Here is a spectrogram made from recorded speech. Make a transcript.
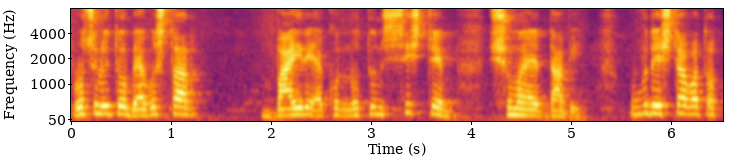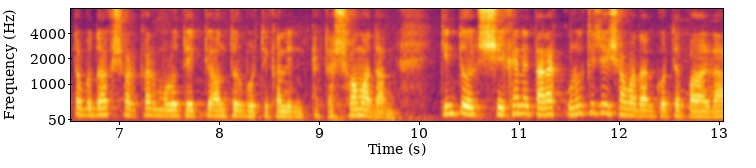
প্রচলিত ব্যবস্থার বাইরে এখন নতুন সিস্টেম সময়ের দাবি। উপদেষ্টা বা তত্ত্বাবধায়ক সরকার মূলত একটি অন্তর্বর্তীকালীন একটা সমাধান। কিন্তু সেখানে তারা কোনো কিছুই সমাধান করতে পারে না,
